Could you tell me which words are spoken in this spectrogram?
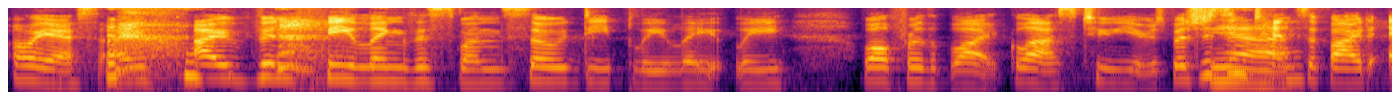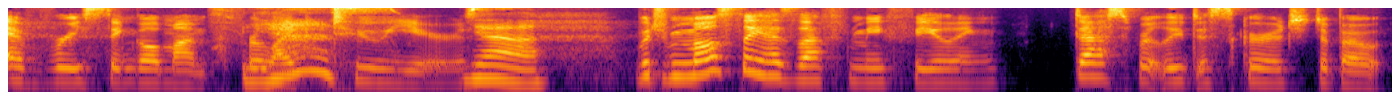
Oh yes, I've I've been feeling this one so deeply lately. Well, for the like last two years, but it's just yeah. intensified every single month for yes. like two years. Yeah, which mostly has left me feeling desperately discouraged about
